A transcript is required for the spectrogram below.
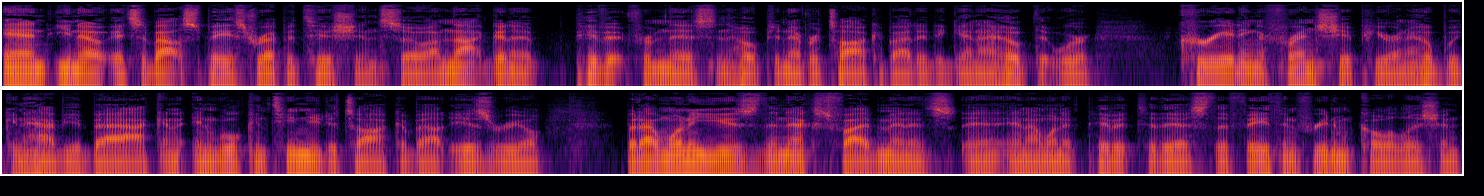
And, you know, it's about spaced repetition. So I'm not going to pivot from this and hope to never talk about it again. I hope that we're creating a friendship here, and I hope we can have you back. And, and we'll continue to talk about Israel. But I want to use the next five minutes, and, and I want to pivot to this the Faith and Freedom Coalition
